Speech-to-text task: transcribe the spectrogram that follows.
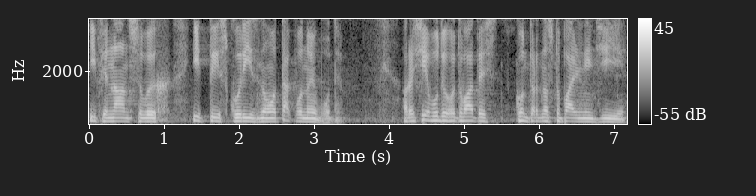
і фінансових, і тиску різного. Так воно і буде. Росія буде готуватись контрнаступальні дії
